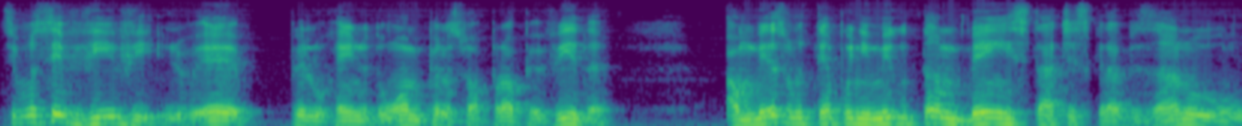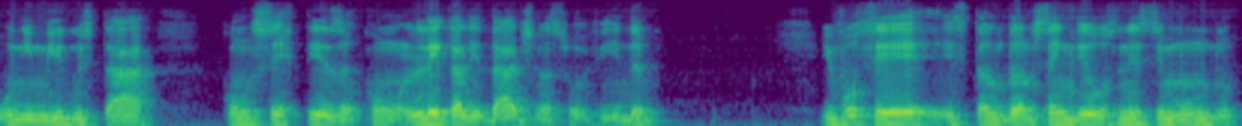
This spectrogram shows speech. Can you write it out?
Se você vive é, pelo reino do homem, pela sua própria vida, ao mesmo tempo o inimigo também está te escravizando, o inimigo está com certeza com legalidade na sua vida e você está andando sem Deus nesse mundo,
